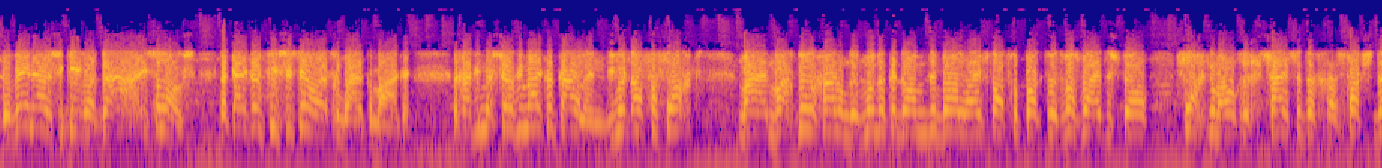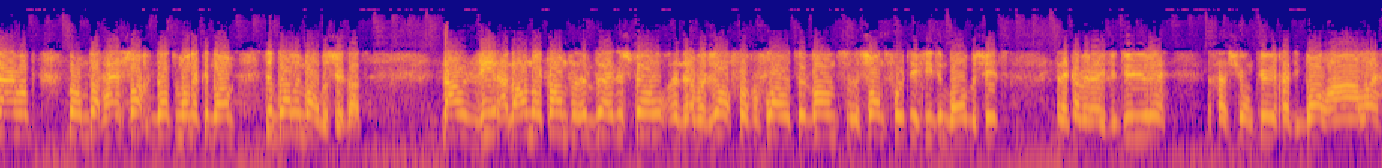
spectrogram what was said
Probeer nou eens een keer wat daar, is er langs. Dan kijk of hij zijn snelheid gebruik kan maken. Dan gaat hij met, hij Michael Kuil in. Die wordt afgevlacht, maar mag doorgaan omdat Monnikendam de bal heeft afgepakt. Het was buiten spel, vlag omhoog, de scheidsrechter straks daarop, maar omdat hij zag dat Monnikendam de bal in balbezit had. Nou, weer aan de andere kant bij het spel, daar wordt wel voor gefloten, want Zandvoort is niet in balbezit. En dat kan weer even duren. Dan gaat John Keur gaat die bal halen.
